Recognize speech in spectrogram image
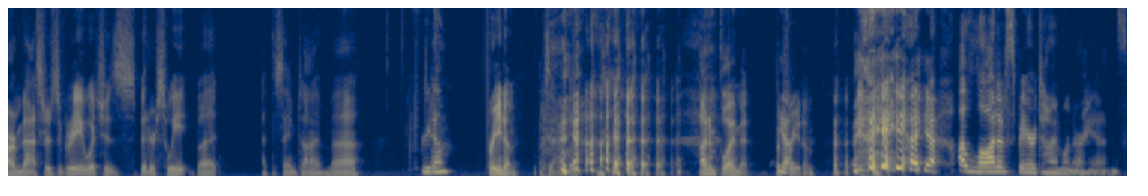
our master's degree, which is bittersweet, but at the same time, uh, Freedom. freedom. Exactly. Unemployment, but freedom. yeah, yeah. A lot of spare time on our hands.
